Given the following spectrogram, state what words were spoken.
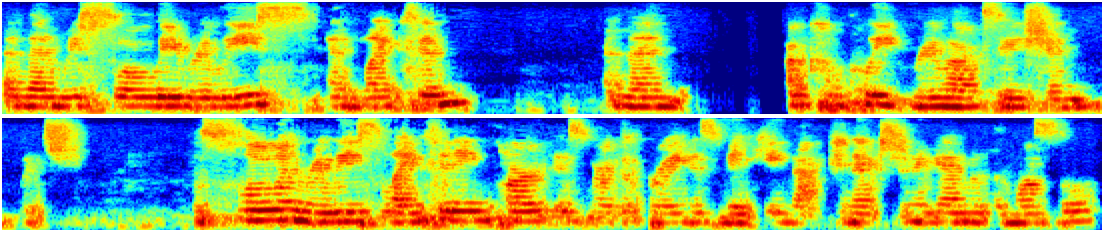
And then we slowly release and lengthen, and then a complete relaxation, which the slow and release lengthening part is where the brain is making that connection again with the muscle.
